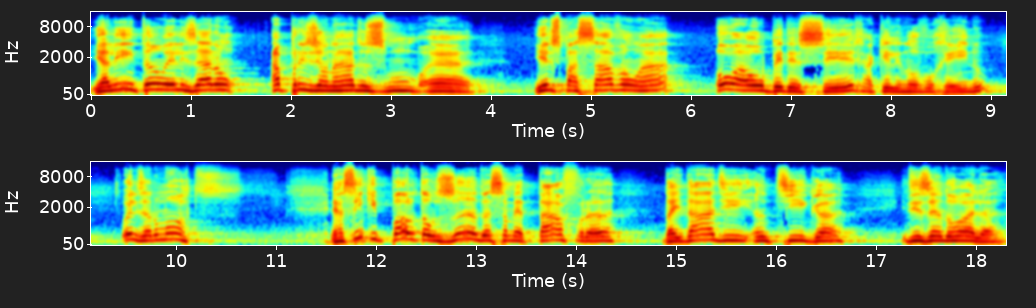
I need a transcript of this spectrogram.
E ali então eles eram aprisionados é, e eles passavam a ou a obedecer aquele novo reino, ou eles eram mortos. É assim que Paulo está usando essa metáfora da idade antiga, dizendo: olha,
